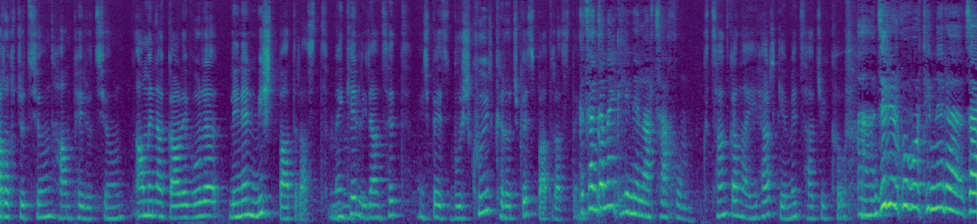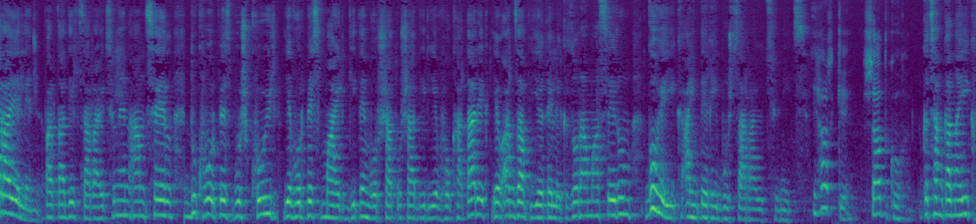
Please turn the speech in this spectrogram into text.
առողջություն, համբերություն, ամենակարևորը որը լինեն միշտ պատրաստ։ Մենք էլ իրանց հետ ինչպես բուժքույր քրոջպես պատրաստ ենք։ Կցանկանայիք լինել Արցախում։ Կցանկանայի իհարկե մեծ հաճույքով։ Ձեր երկու որդիները ծառայել են, պարտադիր ծառայություն են անցել։ Դուք որպես բուժքույր եւ որպես մայր գիտեմ, որ շատ ուրախadir եւ հոգատար եք եւ անձամբ եղել եք զորամասերում, գոհ էիք այնտեղի բուժ ծառայությունից։ Իհարկե, շատ գոհ եմ։ Կցանկանայիք,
